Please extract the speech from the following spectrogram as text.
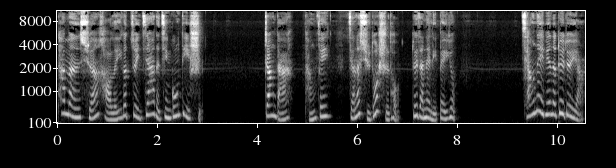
他们选好了一个最佳的进攻地势。张达、唐飞捡了许多石头堆在那里备用。墙那边的对对眼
